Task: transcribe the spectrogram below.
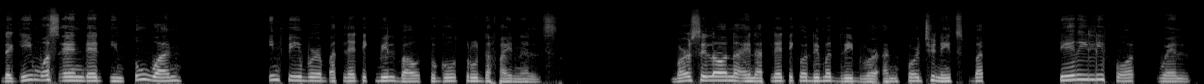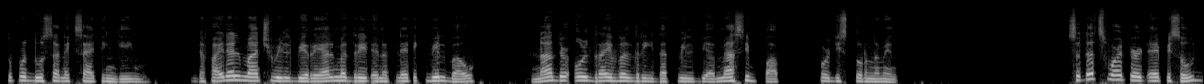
The game was ended in 2-1 in favor of Athletic Bilbao to go through the finals. Barcelona and Atletico de Madrid were unfortunate but they really fought well to produce an exciting game. The final match will be Real Madrid and Athletic Bilbao, another old rivalry that will be a massive pop for this tournament. So that's our third episode.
